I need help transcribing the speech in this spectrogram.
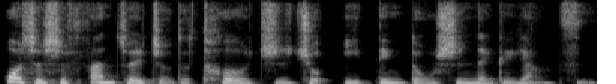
或者是犯罪者的特质就一定都是那个样子。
